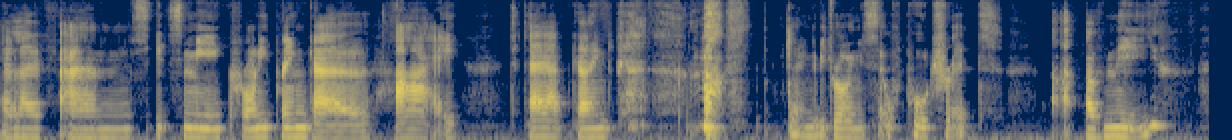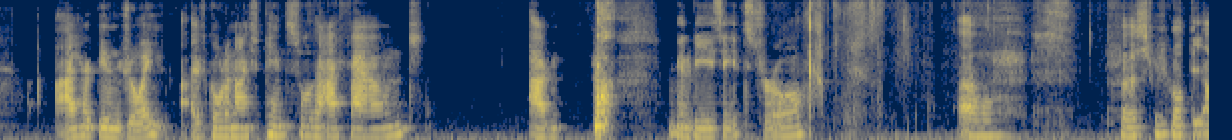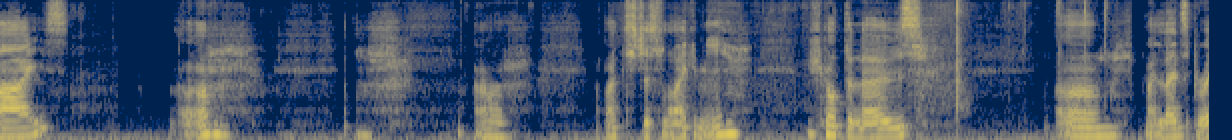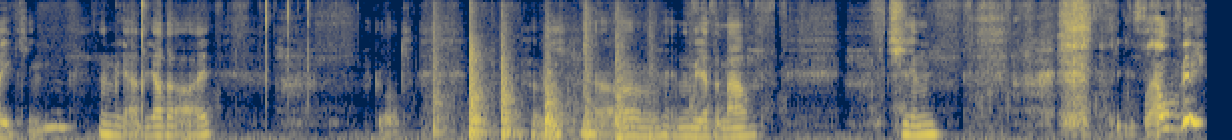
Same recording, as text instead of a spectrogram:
Hello fans, it's me, Cronny Bringo. Hi. Today I'm going to be going to be drawing a self-portrait uh, of me. I hope you enjoy. I've got a nice pencil that I found. I'm, I'm going to be using it to draw. Uh, first we've got the eyes. Oh. Oh. It's just like me. You've got the nose. Oh, my lead's breaking. Then we add the other eye. God. Hurry. Oh, and then we add the mouth. Chin. Please help me.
